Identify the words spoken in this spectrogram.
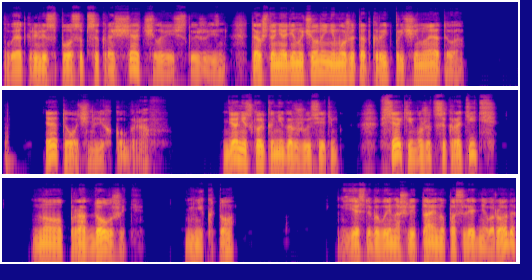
Вы открыли способ сокращать человеческую жизнь, так что ни один ученый не может открыть причину этого. Это очень легко, граф. Я нисколько не горжусь этим. Всякий может сократить, но продолжить никто. Если бы вы нашли тайну последнего рода,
